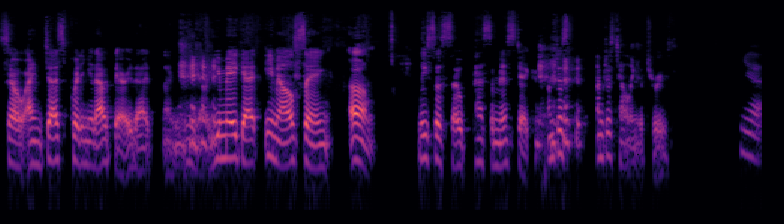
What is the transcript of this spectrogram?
So I'm just putting it out there that you, know, you may get emails saying, um, Lisa's so pessimistic. I'm just, I'm just telling the truth. Yeah.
